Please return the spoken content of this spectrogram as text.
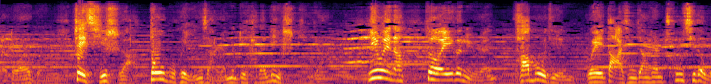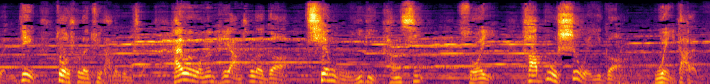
了多尔衮。这其实啊都不会影响人们对她的历史评价，因为呢，作为一个女人，她不仅为大清江山初期的稳定做出了巨大的贡献，还为我们培养出了个千古一帝康熙，所以她不失为一个伟大的女人。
